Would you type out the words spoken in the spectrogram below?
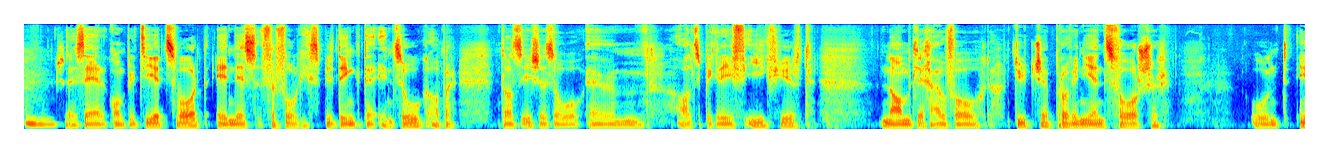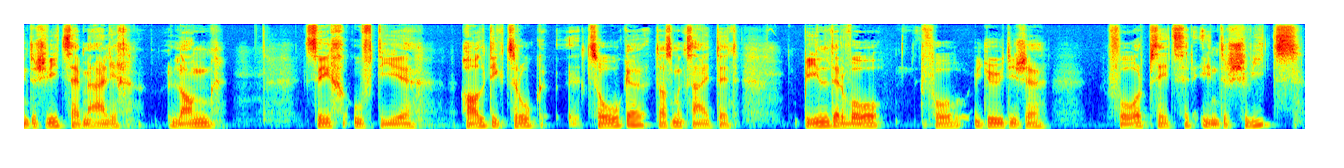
Mhm. Das ist ein sehr kompliziertes Wort, NS-verfolgungsbedingter Entzug, aber das ist so ähm, als Begriff eingeführt, namentlich auch von deutschen Provenienzforschern. Und in der Schweiz hat man eigentlich lang sich auf die Haltung zurückgezogen, dass man gesagt hat, Bilder, die von jüdischen Vorbesitzern in der Schweiz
